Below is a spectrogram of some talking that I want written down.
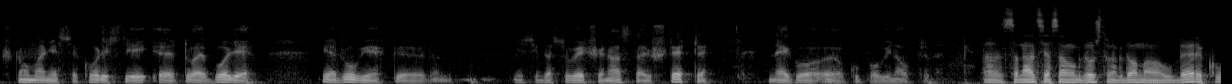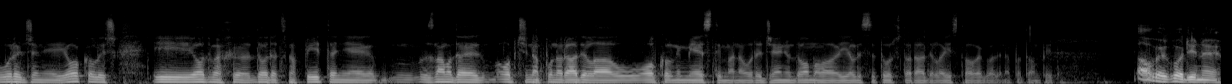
Što manje se koristi, e, to je bolje. Jer uvijek e, mislim da su veće nastaju štete nego kupovina opreme sanacija samog društvenog doma u Bereku, uređen je i okoliš i odmah dodatno pitanje. Znamo da je općina puno radila u okolnim mjestima na uređenju domova. Je li se tu što radila isto ove godine po tom pitanju? Pa ove godine e,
